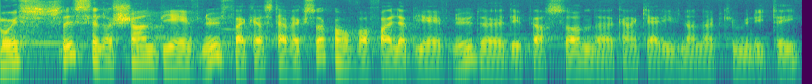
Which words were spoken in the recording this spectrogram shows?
oui, c'est le chant de bienvenue. Fait que c'est avec ça qu'on va faire la bienvenue des personnes euh, quand ils arrivent dans notre communauté,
